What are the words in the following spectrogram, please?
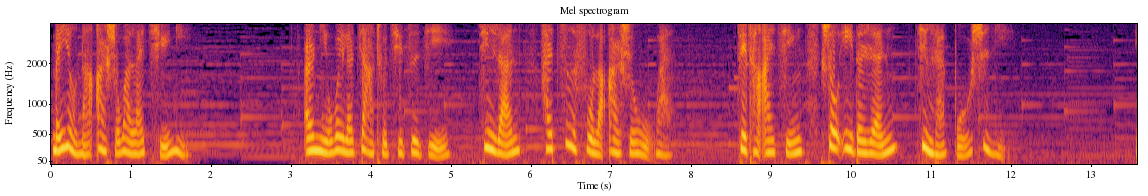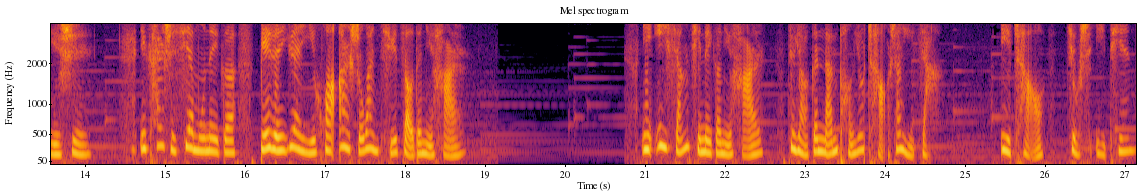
没有拿二十万来娶你，而你为了嫁出去自己，竟然还自付了二十五万。这场爱情受益的人竟然不是你。于是，你开始羡慕那个别人愿意花二十万娶走的女孩儿。你一想起那个女孩，就要跟男朋友吵上一架，一吵就是一天。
